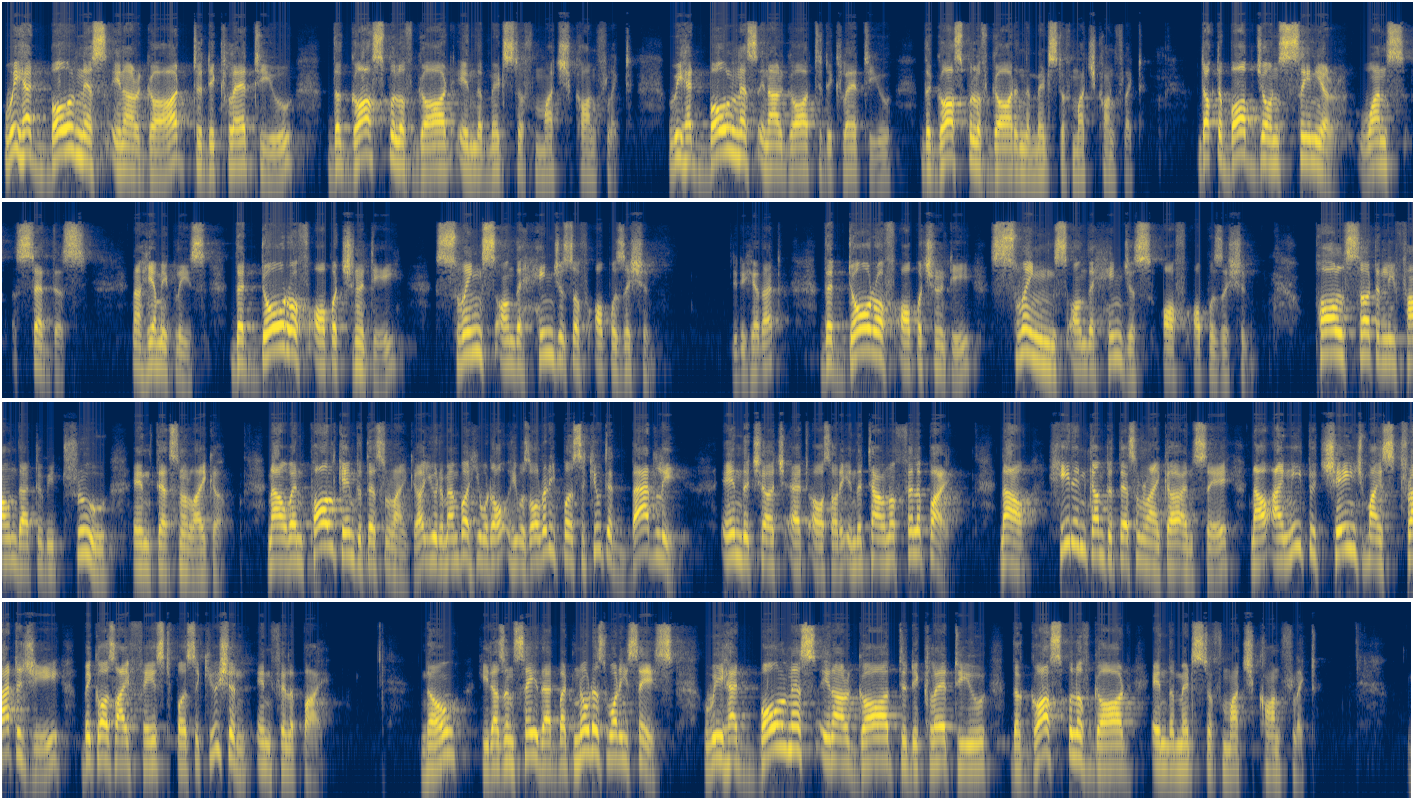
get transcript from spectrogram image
We had boldness in our God to declare to you the gospel of God in the midst of much conflict. We had boldness in our God to declare to you the gospel of God in the midst of much conflict. Dr. Bob Jones Sr. once said this. Now, hear me, please. The door of opportunity swings on the hinges of opposition. Did you hear that? The door of opportunity swings on the hinges of opposition. Paul certainly found that to be true in Thessalonica. Now, when Paul came to Thessalonica, you remember he, would, he was already persecuted badly in the church at, oh, sorry, in the town of Philippi. Now, he didn't come to Thessalonica and say, Now I need to change my strategy because I faced persecution in Philippi. No, he doesn't say that, but notice what he says. We had boldness in our God to declare to you the gospel of God in the midst of much conflict.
